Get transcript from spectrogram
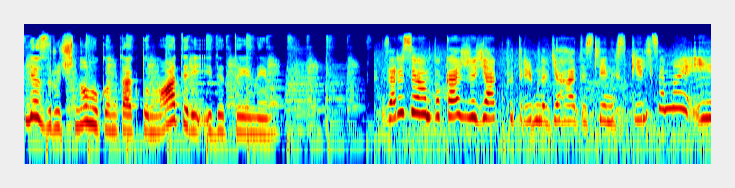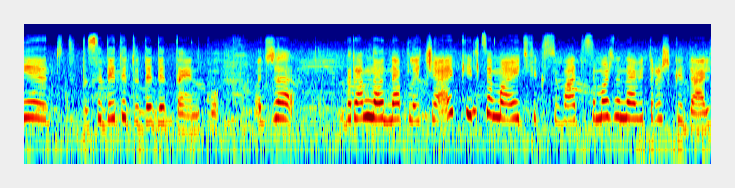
для зручного контакту матері і дитини. Зараз я вам покажу, як потрібно вдягати слінг з кільцями і садити туди дитинку. Отже, беремо на одне плече, кільця мають фіксуватися, можна навіть трошки далі,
